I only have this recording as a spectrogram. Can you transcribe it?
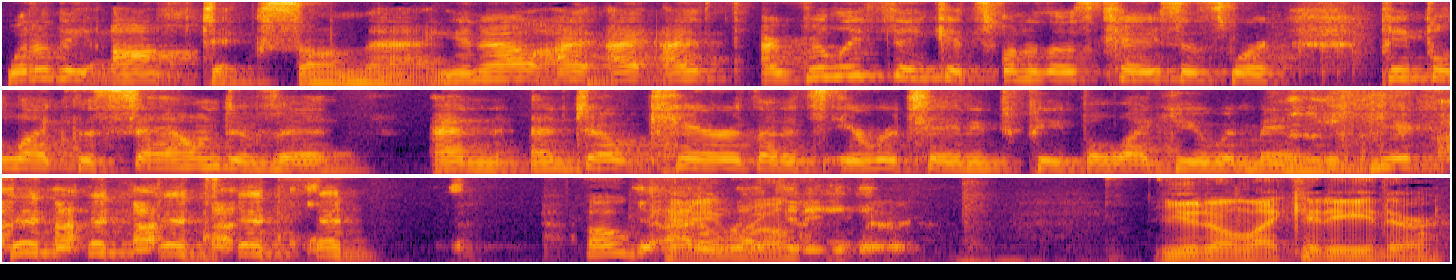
what are the optics on that? You know, I I I- I really think it's one of those cases where people like the sound of it and and don't care that it's irritating to people like you and me. okay, Yeah, I don't well, like it either. you don't like it either.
